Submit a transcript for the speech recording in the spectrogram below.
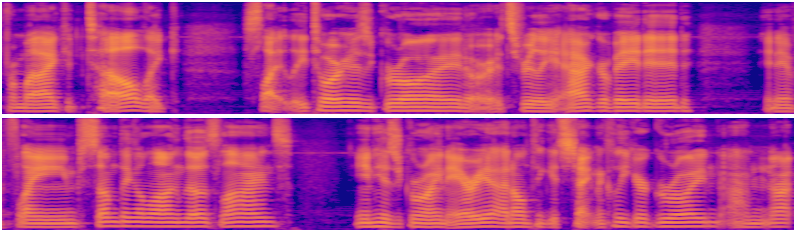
from what I could tell, like slightly tore his groin or it's really aggravated and inflamed, something along those lines in his groin area. I don't think it's technically your groin. I'm not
